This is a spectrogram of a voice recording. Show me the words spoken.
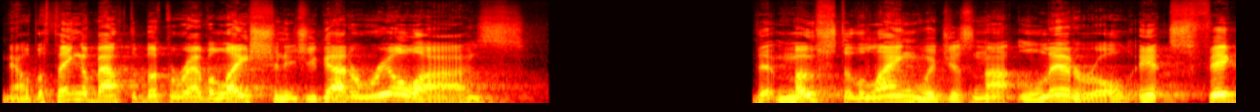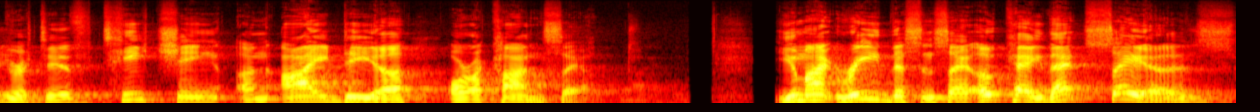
Now, the thing about the book of Revelation is you got to realize that most of the language is not literal, it's figurative, teaching an idea or a concept. You might read this and say, okay, that says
